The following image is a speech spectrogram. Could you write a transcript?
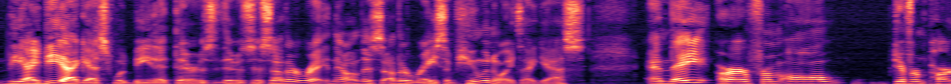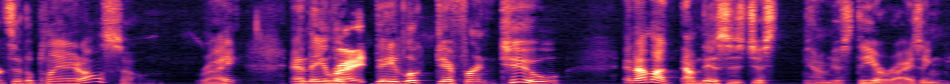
the idea I guess would be that there's there's this other race, you know, this other race of humanoids, I guess, and they are from all different parts of the planet also, right? And they look Right. they look different too. And I'm not I'm this is just I'm just theorizing.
